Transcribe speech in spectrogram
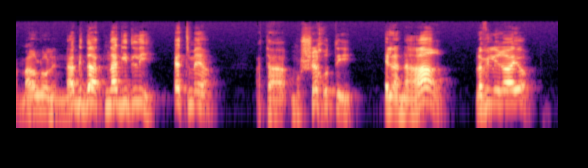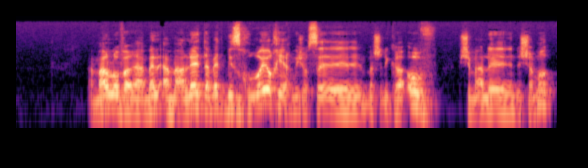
אמר לו, לנגדת נגיד לי, עת מאה. אתה מושך אותי אל הנהר להביא לי ראיות. אמר לו, והרי המעלה את המת בזכורו יוכיח מי שעושה מה שנקרא אוב, שמעלה נשמות,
